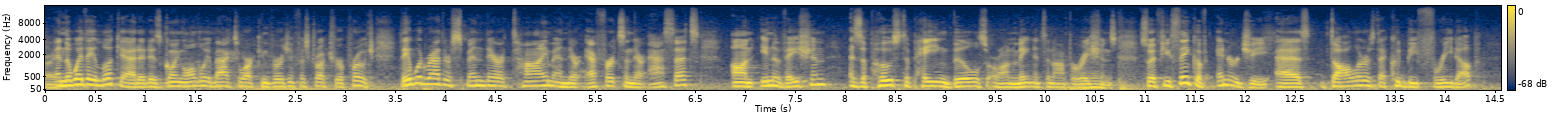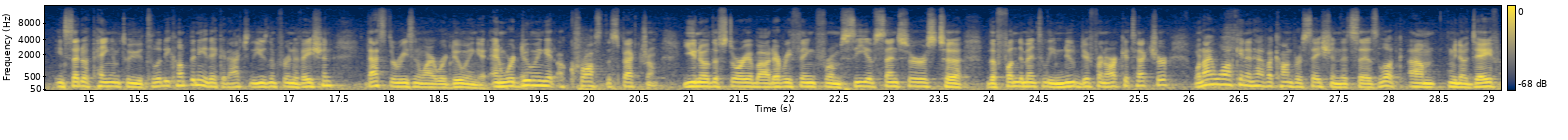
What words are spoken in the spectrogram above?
Right. And the way they look at it is going all the way back to our converged infrastructure approach. They would rather spend their time and their efforts and their assets on innovation as opposed to paying bills or on maintenance and operations. Mm-hmm. So if you think of energy as dollars that could be freed up, instead of paying them to a utility company, they could actually use them for innovation. That's the reason why we're doing it. And we're doing it across the spectrum. You know the story about everything from sea of sensors to the fundamentally new, different architecture. When I walk in and have a conversation that says, look, um, you know, Dave,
